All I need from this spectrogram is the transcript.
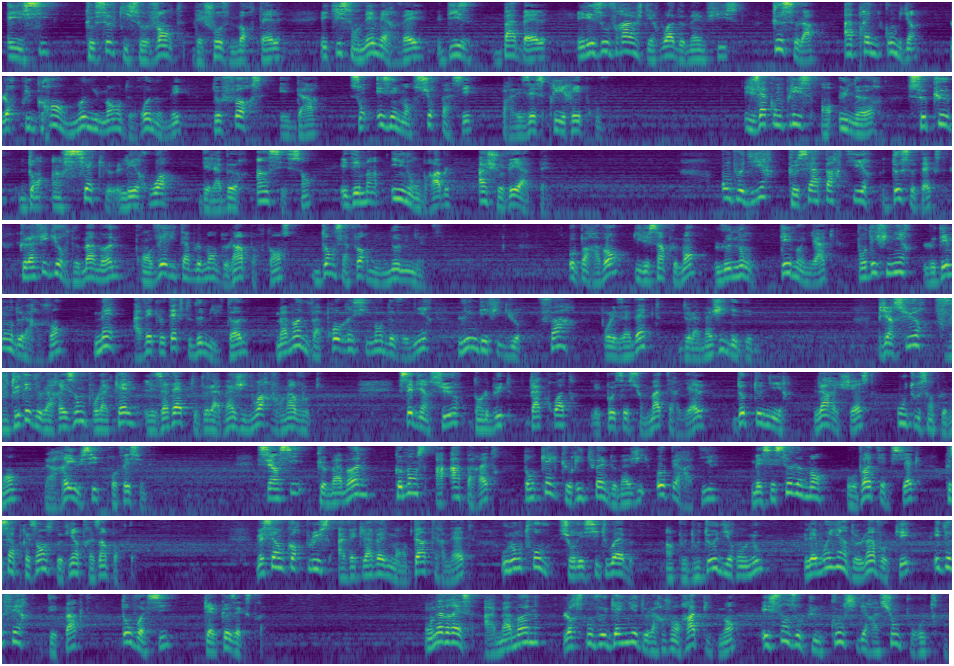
Et ici, que ceux qui se vantent des choses mortelles et qui s'en émerveillent disent Babel et les ouvrages des rois de Memphis, que cela apprennent combien leurs plus grands monuments de renommée, de force et d'art sont aisément surpassés par les esprits réprouvés. Ils accomplissent en une heure ce que, dans un siècle, les rois, des labeurs incessants et des mains innombrables, achevaient à peine. On peut dire que c'est à partir de ce texte que la figure de Mammon prend véritablement de l'importance dans sa forme nominative. Auparavant, il est simplement le nom démoniaque pour définir le démon de l'argent, mais avec le texte de Milton, Mammon va progressivement devenir l'une des figures phares pour les adeptes de la magie des démons. Bien sûr, vous vous doutez de la raison pour laquelle les adeptes de la magie noire vont l'invoquer. C'est bien sûr dans le but d'accroître les possessions matérielles, d'obtenir la richesse ou tout simplement la réussite professionnelle. C'est ainsi que Mammon commence à apparaître dans quelques rituels de magie opérative, mais c'est seulement au XXe siècle que sa présence devient très importante. Mais c'est encore plus avec l'avènement d'Internet où l'on trouve sur des sites web un peu douteux dirons-nous, les moyens de l'invoquer et de faire des pactes dont voici quelques extraits. On adresse à Mammon lorsqu'on veut gagner de l'argent rapidement et sans aucune considération pour autrui,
